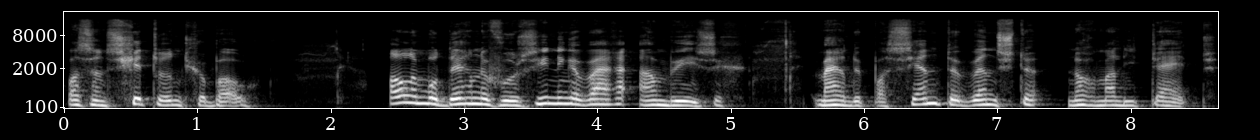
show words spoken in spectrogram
was een schitterend gebouw. Alle moderne voorzieningen waren aanwezig, maar de patiënten wensten normaliteit,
